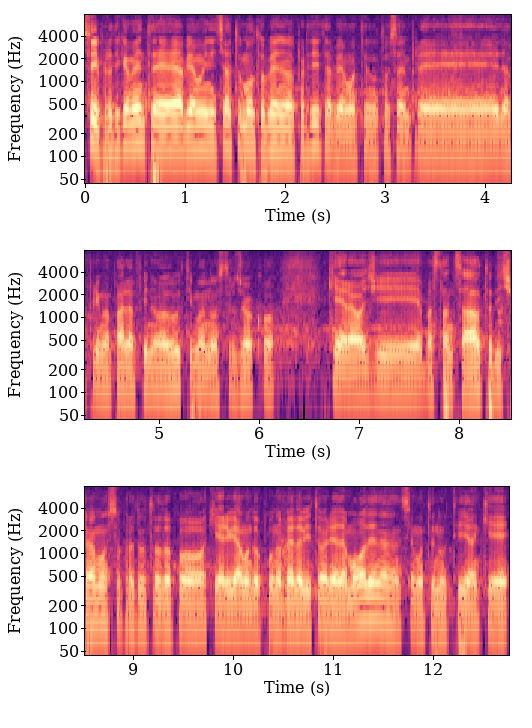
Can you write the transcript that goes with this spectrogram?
Sì, praticamente abbiamo iniziato molto bene la partita, abbiamo tenuto sempre da prima palla fino all'ultima il nostro gioco che era oggi abbastanza alto, diciamo, soprattutto dopo che arriviamo dopo una bella vittoria da Modena, siamo tenuti anche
